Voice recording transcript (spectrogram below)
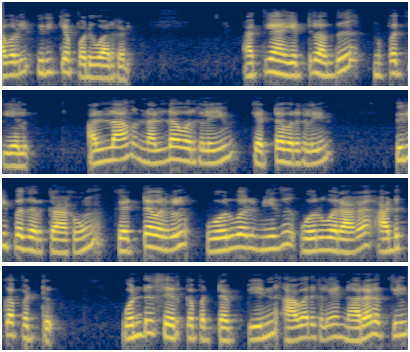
அவர்கள் பிரிக்கப்படுவார்கள். அத்தியாயம் எட்டில் வந்து முப்பத்தி ஏழு அல்லாஹ் நல்லவர்களையும் கெட்டவர்களையும் பிரிப்பதற்காகவும் கெட்டவர்கள் ஒருவர் மீது ஒருவராக அடுக்கப்பட்டு ஒன்று சேர்க்கப்பட்ட பின் அவர்களை நரகத்தில்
